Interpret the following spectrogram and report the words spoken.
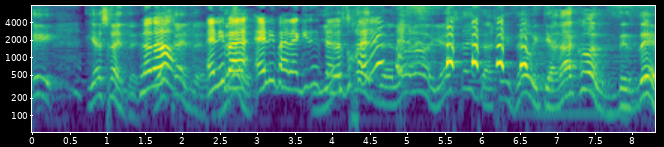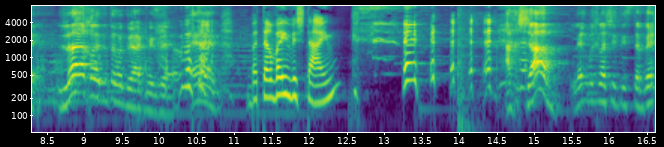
אחי, יש לך את זה. לא, לא, יש לך את זה. אין לי. בעיה- אין לי בעיה להגיד את זה, לא יש לך זוכרת. את זה, לא, לא, יש לך את זה, אחי, זהו, היא תיארה הכל, זה זה. לא יכול להיות יותר מדויק מזה. אין. בת 42. עכשיו, לך בכלל שהיא תסתבך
